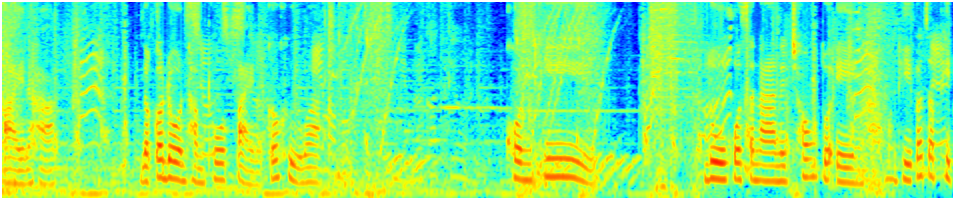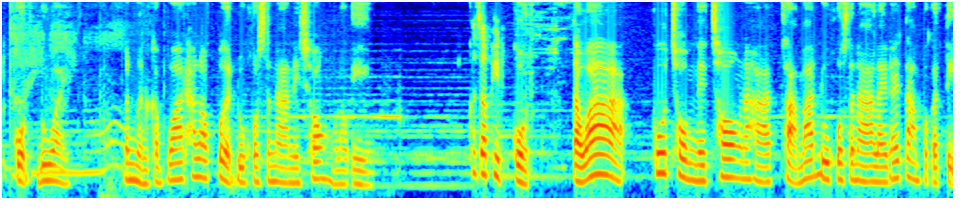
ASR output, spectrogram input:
ไปนะคะ แล้วก็โดนทำโทษไปก็คือว่า คนที่ดูโฆษณาในช่องตัวเองค่ะบางทีก็จะผิดกฎด้วย มันเหมือนกับว่าถ้าเราเปิดดูโฆษณาในช่องของเราเอง ก็จะผิดกฎ แต่ว่าผู้ชมในช่องนะคะ สามารถดูโฆษณาอะไรได้ตามปกติ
